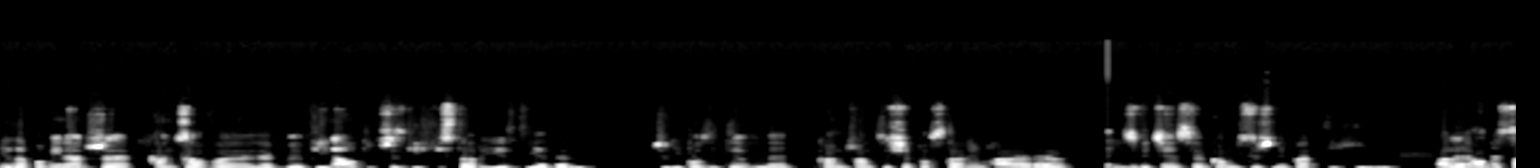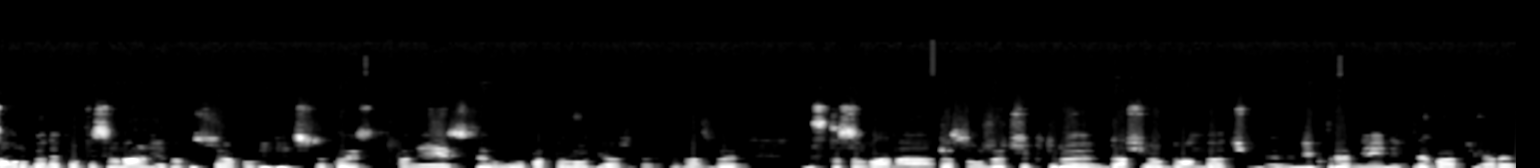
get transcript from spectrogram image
nie zapominać, że końcowy jakby finał tych wszystkich historii jest jeden, czyli pozytywny, kończący się powstaniem HRL i zwycięstwem Komunistycznej Partii Chin. Ale one są robione profesjonalnie, to też trzeba powiedzieć, że to, jest, to nie jest łopatologia, że tak to nazwę, stosowana. To są rzeczy, które da się oglądać, niektóre mniej, niektóre bardziej, ale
